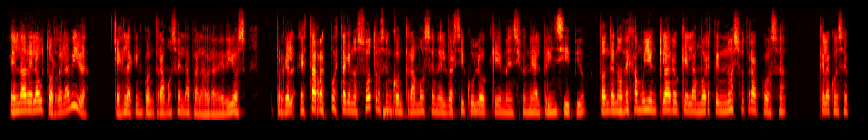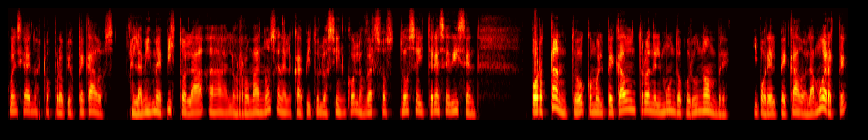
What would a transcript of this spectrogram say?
es la del autor de la vida, que es la que encontramos en la palabra de Dios. Porque esta respuesta que nosotros encontramos en el versículo que mencioné al principio, donde nos deja muy en claro que la muerte no es otra cosa que la consecuencia de nuestros propios pecados. En la misma epístola a los romanos, en el capítulo 5, los versos 12 y 13 dicen, Por tanto, como el pecado entró en el mundo por un hombre, y por el pecado la muerte,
